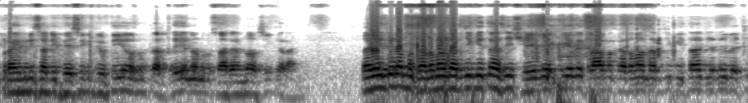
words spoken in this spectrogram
ਪ੍ਰਾਇਮਰੀ ਸਾਡੀ ਬੇਸਿਕ ਡਿਊਟੀ ਹੈ ਉਹਨੂੰ ਕਰਦੇ, ਇਹਨਾਂ ਨੂੰ ਸਾਰਿਆਂ ਨੂੰ ਅਸੀਂ ਕਰਾਂਗੇ। ਤਾਂ ਇਹ ਜਿਹੜਾ ਮੁਕੱਦਮਾ ਦਰਜ ਕੀਤਾ, ਅਸੀਂ 6 ਵਿਅਕਤੀਆਂ ਦੇ ਖਿਲਾਫ ਮੁਕੱਦਮਾ ਦਰਜ ਕੀਤਾ, ਜਿਹਦੇ ਵਿੱਚ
